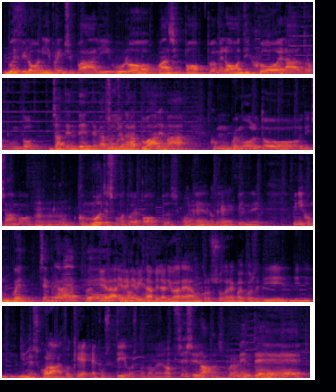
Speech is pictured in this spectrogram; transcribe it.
due filoni principali, uno quasi pop melodico e l'altro appunto già tendente verso il Duro. genere attuale ma comunque molto diciamo con, con molte sfumature pop sicuramente. Ok, ok. Quindi, quindi comunque sempre rap. Era, era inevitabile arrivare a un crossover, qualcosa di, di- di- di mescolato, che è positivo secondo me, no? Sì, sì, no, sicuramente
